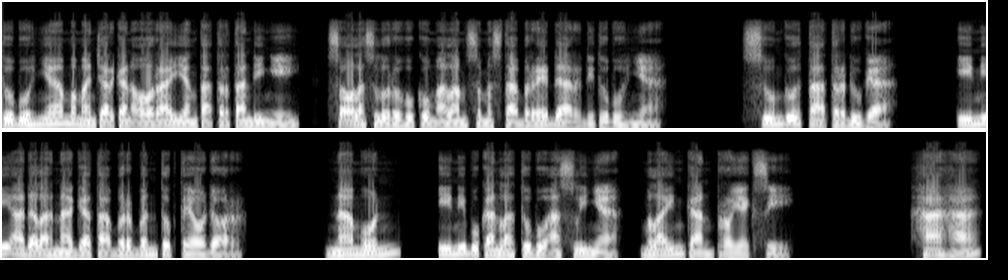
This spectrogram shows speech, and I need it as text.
Tubuhnya memancarkan aura yang tak tertandingi, seolah seluruh hukum alam semesta beredar di tubuhnya. Sungguh tak terduga. Ini adalah naga tak berbentuk Theodor. Namun, ini bukanlah tubuh aslinya, melainkan proyeksi. Haha,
